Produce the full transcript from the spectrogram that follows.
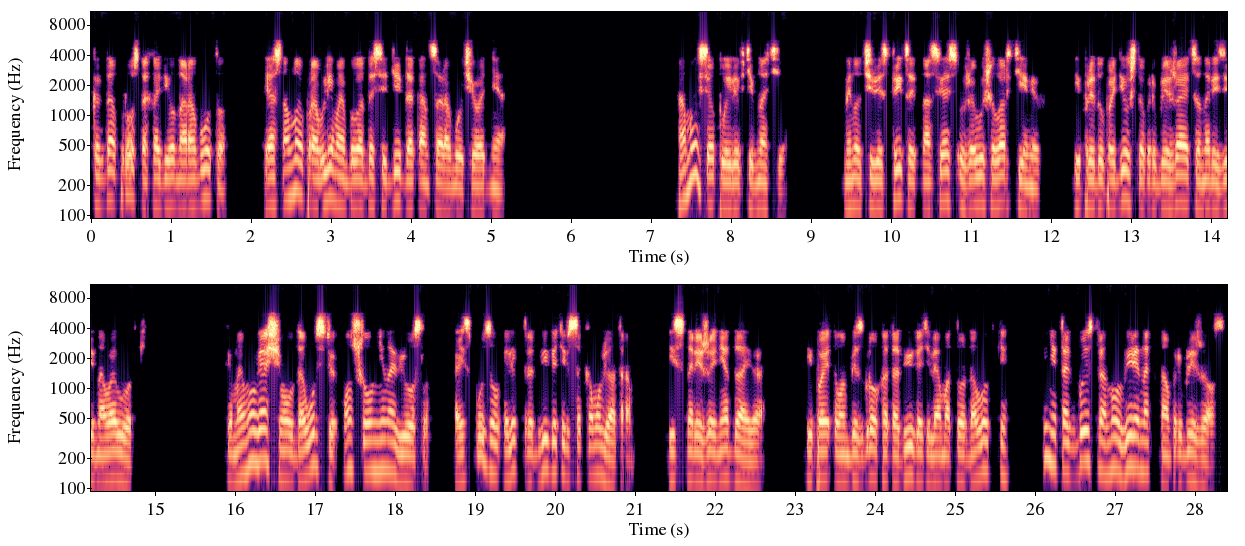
когда просто ходил на работу, и основной проблемой было досидеть до конца рабочего дня? А мы все плыли в темноте. Минут через тридцать на связь уже вышел Артемьев и предупредил, что приближается на резиновой лодке. К моему вящему удовольствию он шел не на веслах, а использовал электродвигатель с аккумулятором из снаряжения дайвера и поэтому без грохота двигателя моторной лодки и не так быстро, но уверенно к нам приближался.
